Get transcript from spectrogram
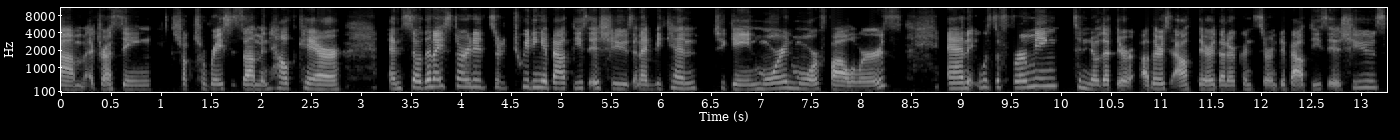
um, addressing structural racism in healthcare. And so then I started sort of tweeting about these issues and I began to gain more and more followers. And it was affirming to know that there are others out there that are concerned about these issues,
